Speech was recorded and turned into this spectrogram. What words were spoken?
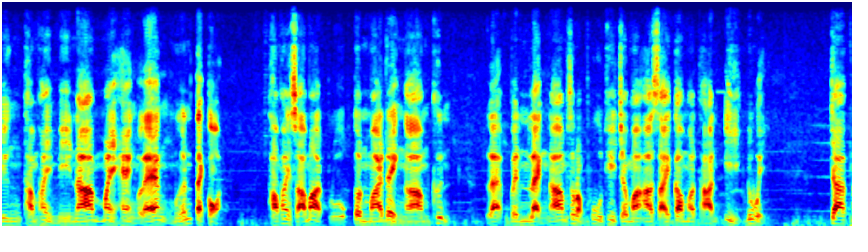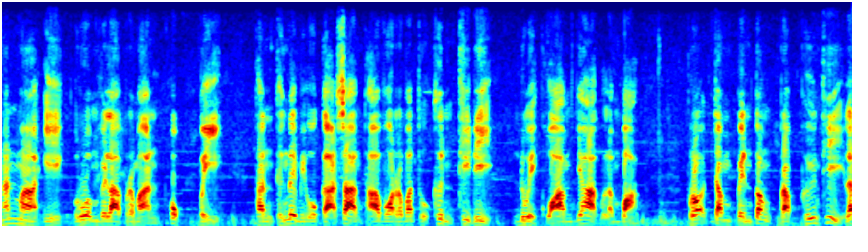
จึงทำให้มีน้ำไม่แห้งแล้งเหมือนแต่ก่อนทำให้สามารถปลูกต้นไม้ได้งามขึ้น และเป็นแหล่งน้ำสำหรับผู้ที่จะมาอาศัยกรรมฐานอีกด้วย จากนั้นมาอีกรวมเวลาประมาณ 6 ปี ท่านถึงได้มีโอกาสสร้างถาวรวัตถุขึ้นที่นี่ด้วยความยากลำบาก เพราะจำเป็นต้องปรับพื้นที่และ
